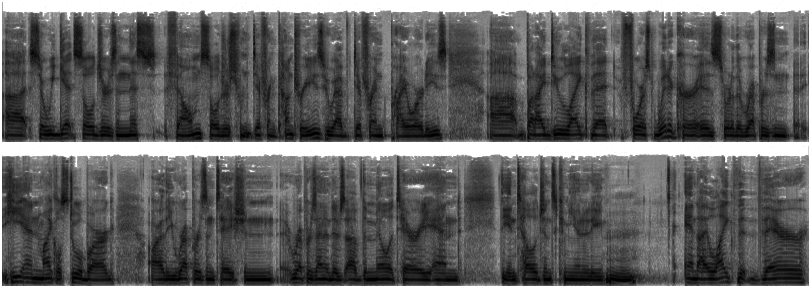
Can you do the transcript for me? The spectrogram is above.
uh, so we get soldiers in this film, soldiers from different countries who have different priorities. Uh, but I do like that Forest Whitaker is sort of the represent. He and Michael Stuhlbarg are the representation representatives of the military and the intelligence community. And I like that their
